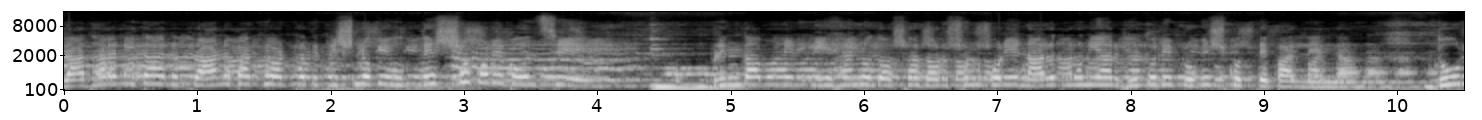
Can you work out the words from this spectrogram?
রাধারানী তার প্রাণ পাখি, অর্থাৎ কৃষ্ণকে উদ্দেশ্য করে বলছে, বৃন্দাবনের এহেন দশা দর্শন করে নারদ মুনি আর ভেতরে প্রবেশ করতে পারলেন না। দূর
